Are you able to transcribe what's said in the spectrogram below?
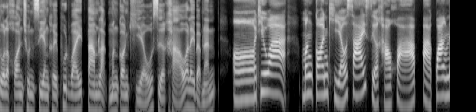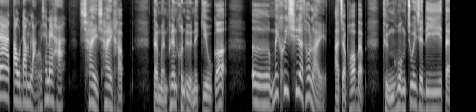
ตัวละครชุนเซียงเคยพูดไว้ตามหลักมังกรเขียว เสือขาวอะไรแบบนั้น อ๋อ ที่ว่ามังกรเขียวซ้ายเสือขาวขวา ป่ากว้างหน้าเตาดำหลังใช่ไหมคะ ใช่ใช่ครับ แต่เหมือนเพื่อนคนอื่นในกิลด์ก็ เออไม่ค่อยเชื่อเท่าไหร่ อาจจะเพราะแบบถึงห่วงจุ้ยจะดี แต่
